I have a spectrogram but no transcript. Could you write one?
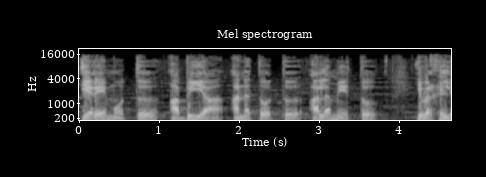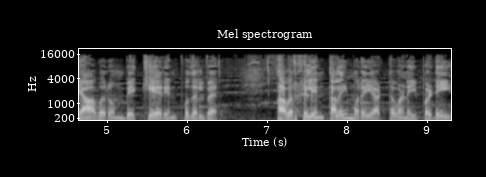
எரேமோத்து அபியா அனத்தோத்து அலமேத்து. இவர்கள் யாவரும் பெக்கேரின் புதல்வர். அவர்களின் தலைமுறை அட்டவணைப்படி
